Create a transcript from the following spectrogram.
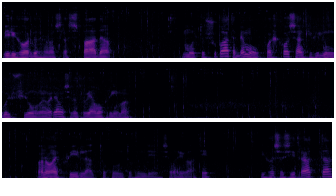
Vi ricordo che la nostra spada è molto sciupata. Abbiamo qualcosa anche qui lungo il fiume. Guardiamo se lo troviamo prima. Ah no, è qui l'altro punto, quindi siamo arrivati. Di cosa si tratta?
